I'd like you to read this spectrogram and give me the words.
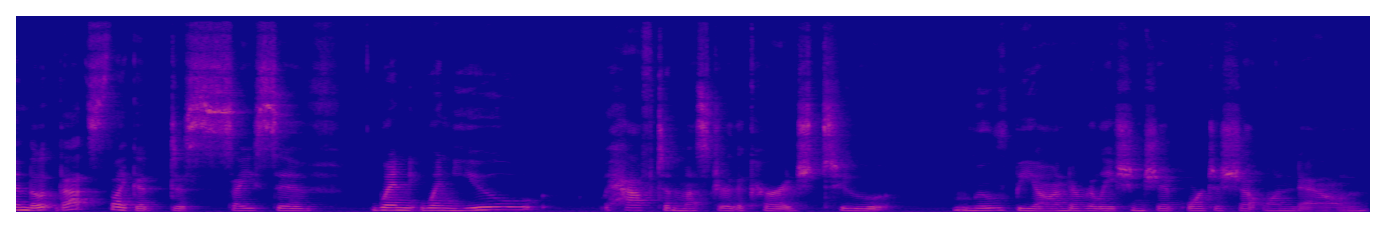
and th- that's like a decisive when when you have to muster the courage to move beyond a relationship or to shut one down.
